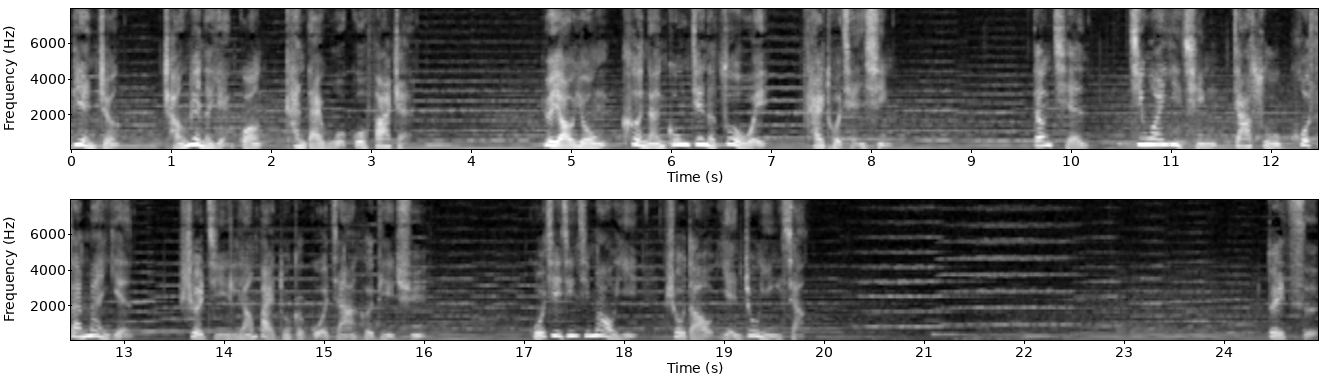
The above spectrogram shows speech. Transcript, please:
辩证、长远的眼光看待我国发展。越要用克难攻坚的作为开拓前行。当前，境外疫情加速扩散蔓延，涉及两百多个国家和地区，国际经济贸易受到严重影响。对此，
